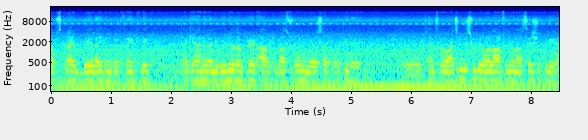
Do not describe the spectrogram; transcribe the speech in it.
सब्सक्राइब बेल आइकन पर करें क्लिक ताकि आने वाली वीडियोज़ अपडेट आपके पास फ़ोन में असर होती रहे। Thanks for watching this video. अल्लाह हाफिज़। नासिर शुक्रिया।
